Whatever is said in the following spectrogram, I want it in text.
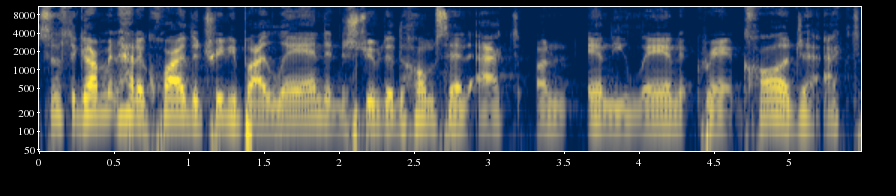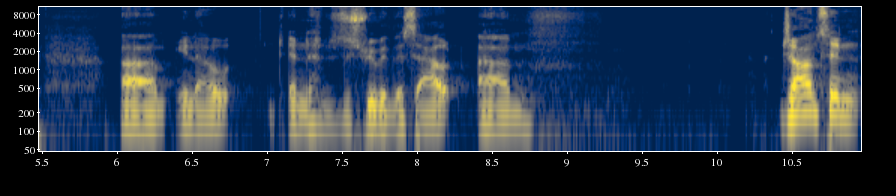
since the government had acquired the treaty by land and distributed the Homestead Act on, and the Land Grant College Act, um, you know, and distributed this out, um, Johnson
